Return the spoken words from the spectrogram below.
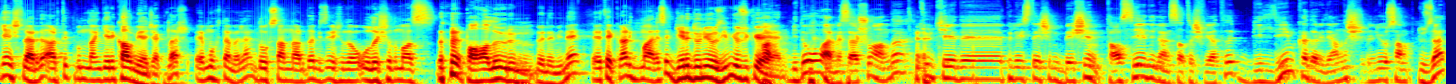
Gençler de artık bundan geri kalmayacaklar. E, muhtemelen 90'larda bizim yaşında ulaşılmaz pahalı ürün dönemine e, tekrar maalesef geri dönüyoruz gibi gözüküyor Ha, yani. Bir de o var mesela şu anda Türkiye'de PlayStation 5'in tavsiye edilen satış fiyatı bildiğim kadarıyla yanlış biliyorsam düzelt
